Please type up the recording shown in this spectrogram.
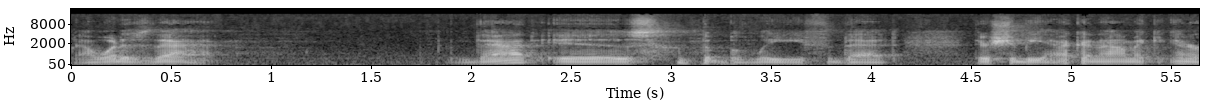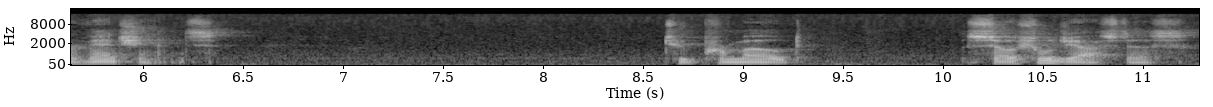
Now, what is that? That is the belief that there should be economic interventions to promote social justice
